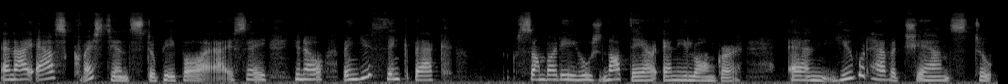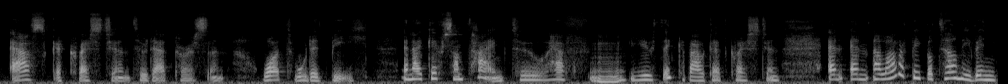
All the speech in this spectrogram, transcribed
And I ask questions to people. I say, you know, when you think back, somebody who's not there any longer, and you would have a chance to ask a question to that person, what would it be? And I give some time to have mm-hmm. you think about that question. And, and a lot of people tell me when,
